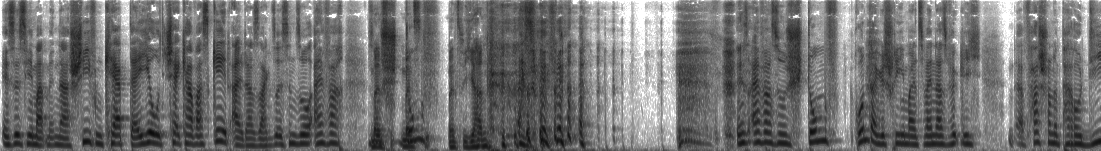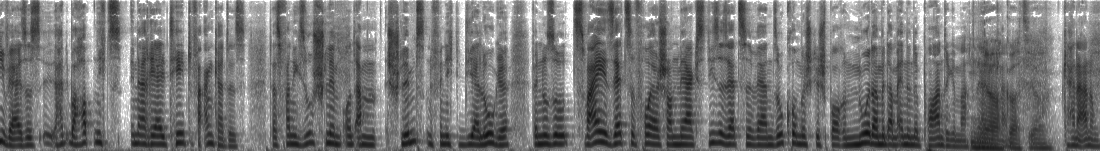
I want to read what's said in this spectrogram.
es ist jemand mit einer schiefen Cap, der, yo, Checker, was geht, Alter, sagt. So, es sind so einfach so meinst, stumpf. Meinst du, meinst du Jan? Also, ist einfach so stumpf runtergeschrieben, als wenn das wirklich äh, fast schon eine Parodie wäre. Also es äh, hat überhaupt nichts in der Realität verankertes. Das fand ich so schlimm. Und am schlimmsten finde ich die Dialoge, wenn du so zwei Sätze vorher schon merkst, diese Sätze werden so komisch gesprochen, nur damit am Ende eine Pointe gemacht werden ja, kann. Ja, Gott, ja. Keine Ahnung.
